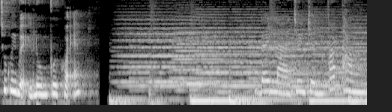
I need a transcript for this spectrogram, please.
Chúc quý vị luôn vui khỏe. Đây là chương trình phát thanh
